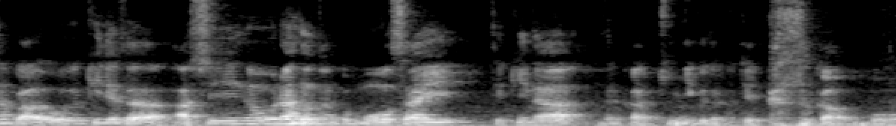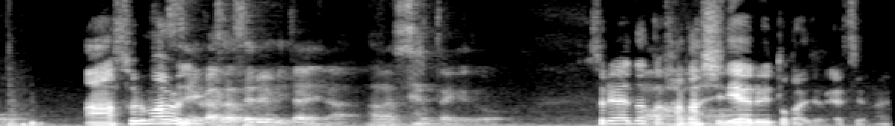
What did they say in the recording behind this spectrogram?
なんか俺聞いてた足の裏のなんか毛細的ななんか筋肉とか血管とかをこうああそれもあるん活性じゃない化させるみたいな話だったけど。それはだと裸足でやるとかじゃない？やつじゃない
